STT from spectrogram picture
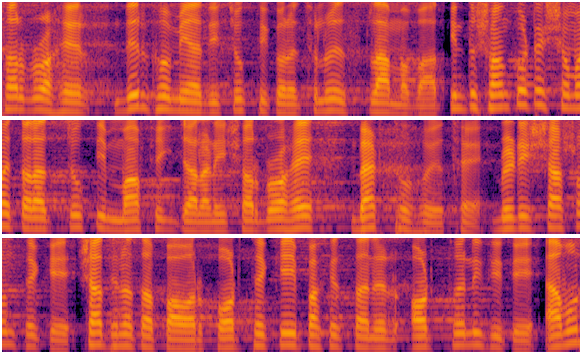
সরবরাহের দীর্ঘমেয়াদী চুক্তি করেছিল ইসলামাবাদ। কিন্তু সংকটের সময় তারা চুক্তি মাফিক জ্বালানি সরবরাহে ব্যর্থ হয়েছে। ব্রিটিশ শাসন থেকে স্বাধীনতা পাওয়ার পর থেকেই পাকিস্তানের অর্থনীতিতে এমন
